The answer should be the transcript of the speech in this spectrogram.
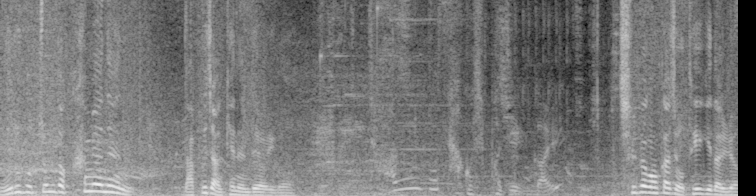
우르고 좀 더 크면은 나쁘지 않겠는데요 이거 전부 사고 싶어질걸? 700원까지 어떻게 기다려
